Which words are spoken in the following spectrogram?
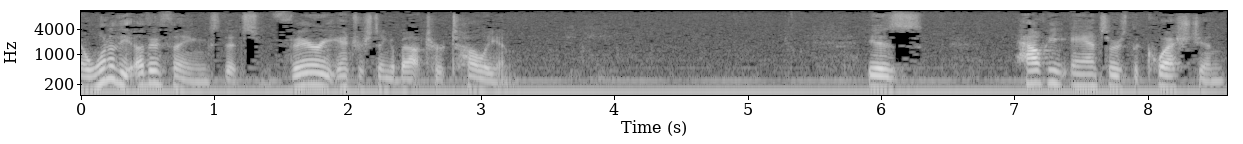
Now, one of the other things that's very interesting about Tertullian is how he answers the question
